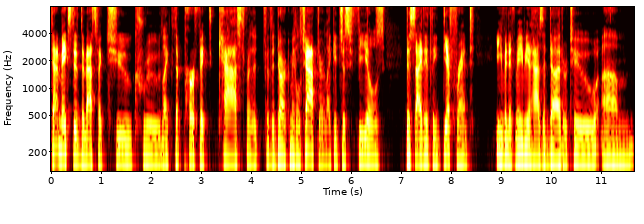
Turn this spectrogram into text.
that makes the, the Mass Effect 2 crew like the perfect cast for the for the dark middle chapter. Like it just feels decidedly different, even if maybe it has a dud or two. Um,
